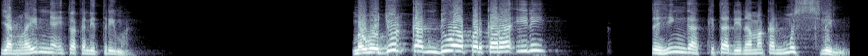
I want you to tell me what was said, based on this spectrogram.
yang lainnya itu akan diterima. Mewujudkan dua perkara ini sehingga kita dinamakan muslim.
